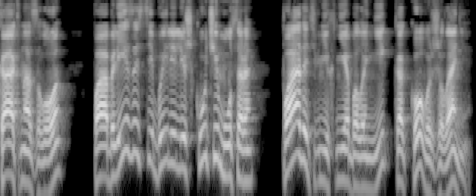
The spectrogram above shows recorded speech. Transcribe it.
Как назло, поблизости были лишь кучи мусора, падать в них не было никакого желания.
